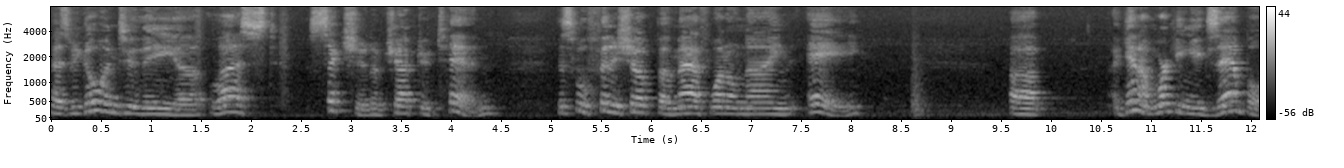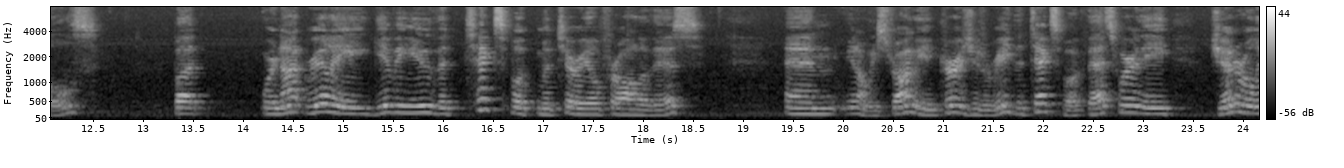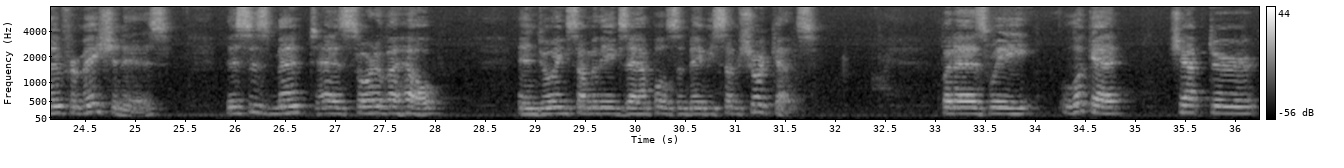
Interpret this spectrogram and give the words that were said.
As we go into the uh, last section of chapter 10, this will finish up uh, Math 109A. Uh, again, I'm working examples, but we're not really giving you the textbook material for all of this. And, you know, we strongly encourage you to read the textbook. That's where the general information is. This is meant as sort of a help in doing some of the examples and maybe some shortcuts. But as we look at chapter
